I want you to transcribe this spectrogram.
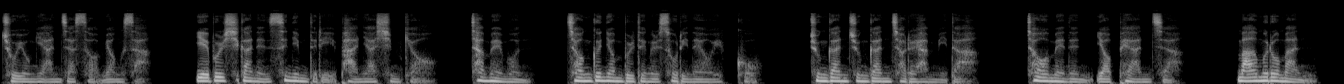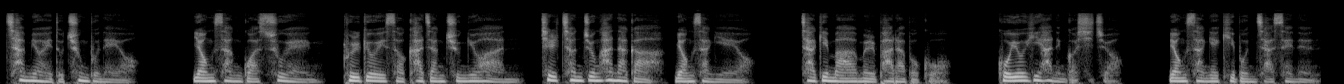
조용히 앉아서 명사, 예불 시간은 스님들이 반야심경, 참회문, 정근연불 등을 소리내어 읽고 중간중간 절을 합니다. 처음에는 옆에 앉아 마음으로만 참여해도 충분해요. 영상과 수행, 불교에서 가장 중요한 실천 중 하나가 명상이에요. 자기 마음을 바라보고 고요히 하는 것이죠. 명상의 기본 자세는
